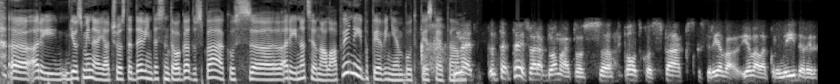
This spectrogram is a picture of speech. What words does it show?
Uh, arī jūs minējāt šos 90. gadu spēkus, uh, arī Nacionālā apvienība pie viņiem būtu pieskaitāma? Nē, te, te es vairāk domāju tos uh, politiskos spēkus, kas ir ievēlēti, kuru līderi ir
